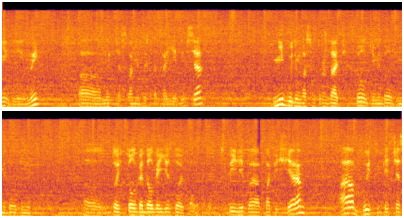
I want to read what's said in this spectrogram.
не длинный. А, мы сейчас с вами быстро проедемся. Не будем вас утруждать долгими-долгими-долгими, э, то есть долгой-долгой ездой по вот пустыне, либо по пещерам. А быстренько сейчас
